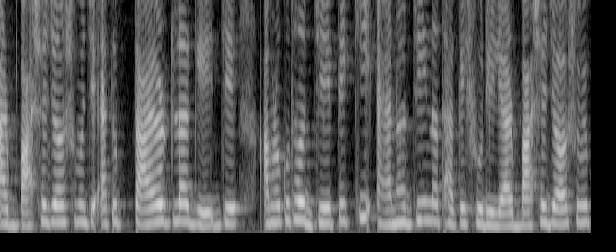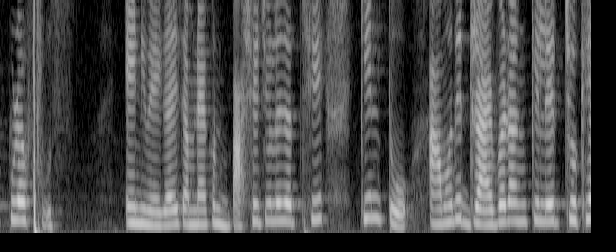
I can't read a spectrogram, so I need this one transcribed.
আর বাসায় যাওয়ার সময় যে এত টায়ার্ড লাগে যে, আমরা কোথাও যেতে কি এনার্জি না থাকে শরীরে। আর বাসায় যাওয়ার সময় পুরো ফুস। এনিওয়ে গাইজ আমরা এখন বাসে চলে যাচ্ছি। কিন্তু আমাদের ড্রাইভার আঙ্কেলের চোখে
